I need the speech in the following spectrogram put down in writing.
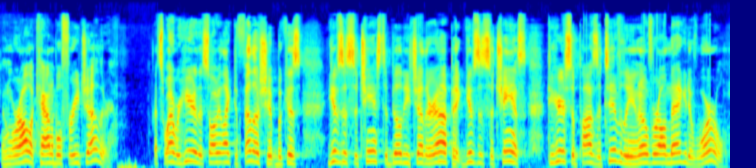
And we're all accountable for each other. That's why we're here. That's why we like to fellowship because it gives us a chance to build each other up. It gives us a chance to hear some positivity in an overall negative world.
